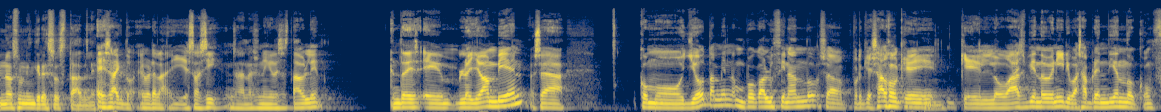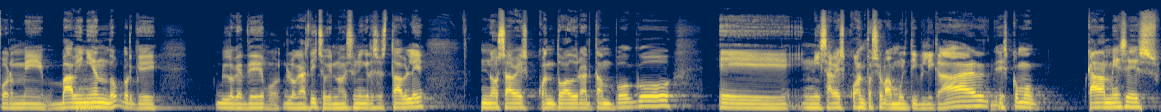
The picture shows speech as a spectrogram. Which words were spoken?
no es un ingreso estable. Exacto, es verdad, y es así, o sea, no es un ingreso estable. Entonces, eh, lo llevan bien, o sea, como yo también un poco alucinando, o sea, porque es algo que, que lo vas viendo venir y vas aprendiendo conforme va viniendo, porque lo que te digo, lo que has dicho, que no es un ingreso estable, no sabes cuánto va a durar tampoco, eh, ni sabes cuánto se va a multiplicar, es como cada mes es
